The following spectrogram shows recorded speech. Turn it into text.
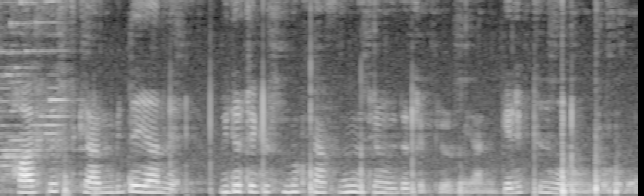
hafifken bir de yani video çekesim yokken sizin için video çekiyorum yani. Geciktirmiyorum videoları.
